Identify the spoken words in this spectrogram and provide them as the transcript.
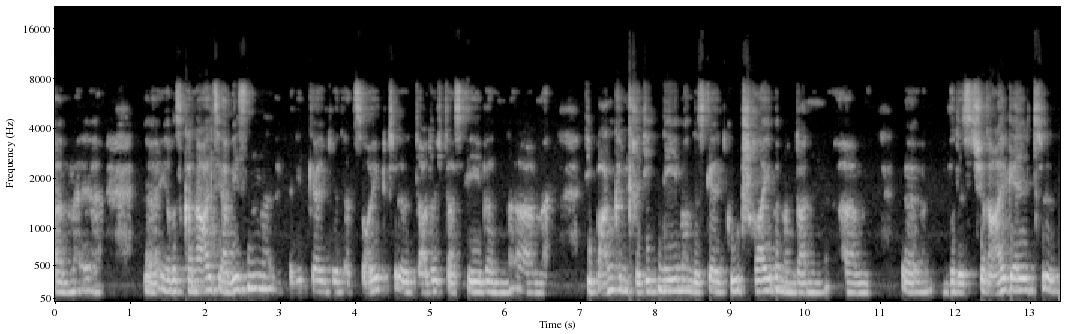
ähm, äh, äh, Ihres Kanals ja wissen, Kreditgeld wird erzeugt äh, dadurch, dass eben ähm, die Banken Kredit nehmen, das Geld gut schreiben und dann ähm, äh, wird das Giralgeld äh,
